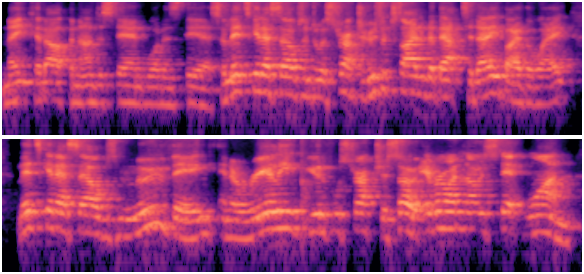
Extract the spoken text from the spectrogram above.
make it up and understand what is there. So let's get ourselves into a structure. Who's excited about today, by the way? Let's get ourselves moving in a really beautiful structure. So everyone knows step one,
